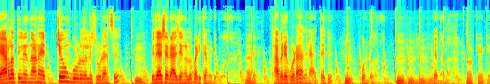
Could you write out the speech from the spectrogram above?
കേരളത്തിൽ നിന്നാണ് ഏറ്റവും കൂടുതൽ സ്റ്റുഡൻസ് വിദേശ രാജ്യങ്ങളിൽ പഠിക്കാൻ വേണ്ടി പോകുന്നത്. അതെ. അവരെ കൂടെ അതിനകത്തേക്ക് കൊണ്ടുവന്നു. എന്നുള്ളതാണ്. ഓക്കെ ഓക്കെ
